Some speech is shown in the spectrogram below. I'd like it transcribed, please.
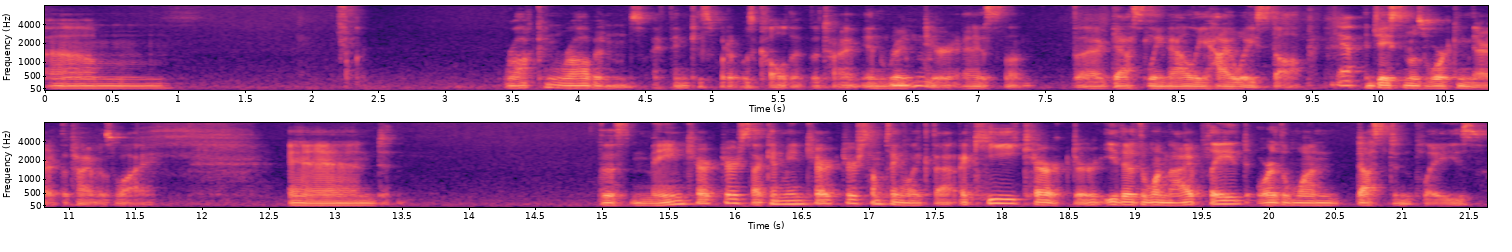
um, Rock and Robbins, I think is what it was called at the time in Red Deer, and it's the, the gasoline alley highway stop. Yeah. And Jason was working there at the time as why. And the main character, second main character, something like that, a key character, either the one I played or the one Dustin plays,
